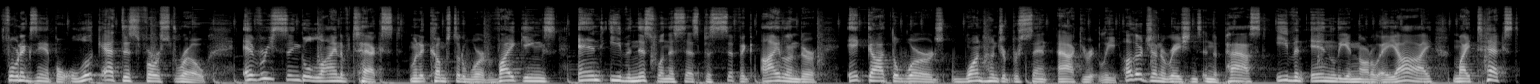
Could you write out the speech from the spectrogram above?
For an example, look at this first row. Every single line of text when it comes to the word Vikings, and even this one that says Pacific Islander, it got the words 100% accurately. Other generations in the past, even in Leonardo AI, my text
